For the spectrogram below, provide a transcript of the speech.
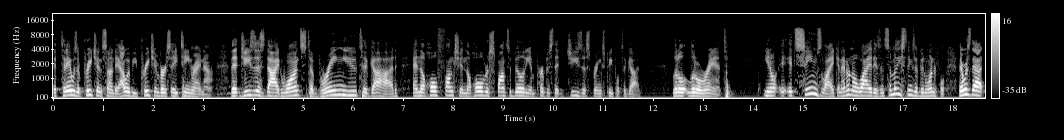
if today was a preaching Sunday, I would be preaching verse 18 right now. That Jesus died once to bring you to God, and the whole function, the whole responsibility and purpose that Jesus brings people to God. Little little rant. you know, it, it, seems like, and I don't know why it is, and some of these things have been wonderful. There was that,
